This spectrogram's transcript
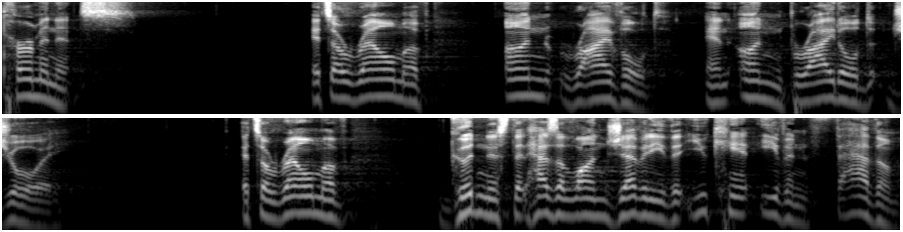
permanence. It's a realm of unrivaled and unbridled joy. It's a realm of goodness that has a longevity that you can't even fathom.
